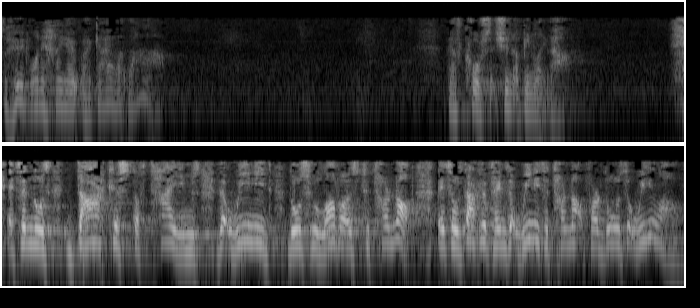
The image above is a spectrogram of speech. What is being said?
So who'd want to hang out with a guy like that? Now, of course, it shouldn't have been like that. It's in those darkest of times that we need those who love us to turn up. It's those darkest of times that we need to turn up for those that we love.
